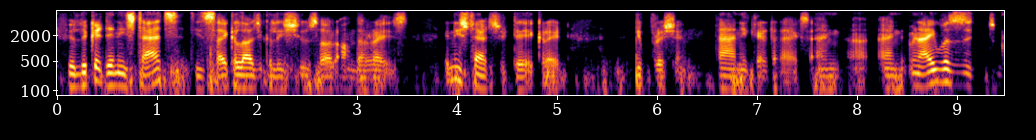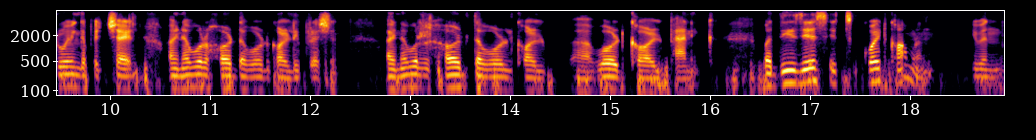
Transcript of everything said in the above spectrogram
if you look at any stats, these psychological issues are on the rise. Any stats you take, right? depression, panic attacks, and uh, and when I was growing up a child, I never heard the word called depression. I never heard the word called uh, word called panic. But these days, it's quite common. Even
